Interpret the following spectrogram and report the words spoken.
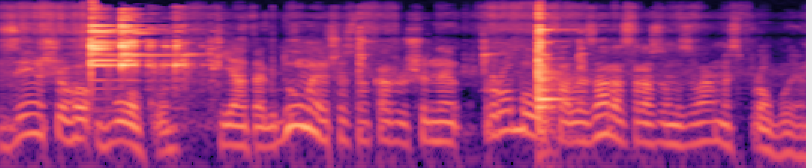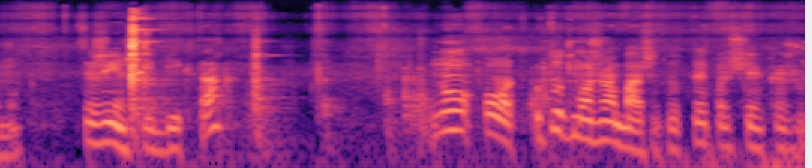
з іншого боку. Я так думаю, чесно кажучи, не пробував, але зараз разом з вами спробуємо. Це ж інший бік, так? Ну от, тут можна бачити, те про що я кажу.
